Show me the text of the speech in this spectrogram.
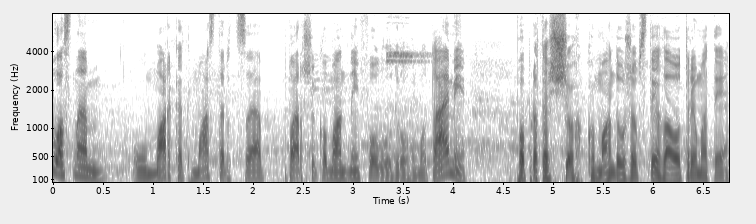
Власне у Маркет Мастер це перший командний фол у другому таймі. Попри те, що команда вже встигла отримати.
